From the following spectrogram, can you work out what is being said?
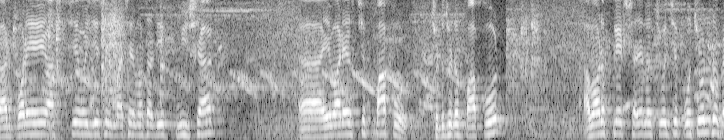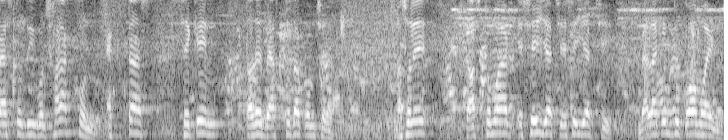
তারপরে আসছে ওই যে সেই মাছের মাথা দিয়ে পুঁই শাক। এবারে হচ্ছে পাঁপড়, ছোট ছোট পাঁপড়। আবারও প্লেট সাজানো চলছে, প্রচণ্ড ব্যস্ত দুই বোন। সারাক্ষণ একটা সেকেন্ড তাদের ব্যস্ততা কমছে না। আসলে কাস্টমার এসেই যাচ্ছে এসেই যাচ্ছে। বেলা কিন্তু কম হয়নি।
